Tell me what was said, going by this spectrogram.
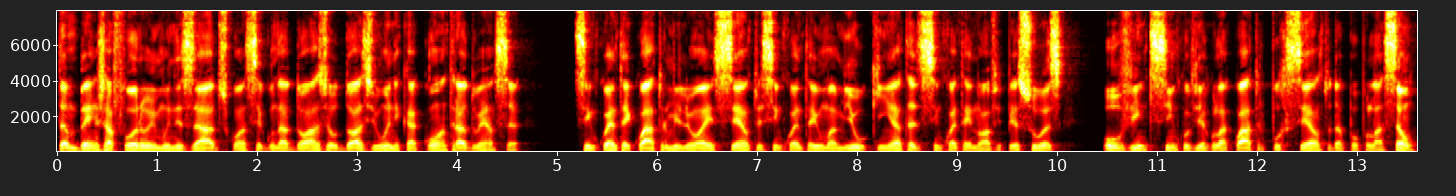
também já foram imunizados com a segunda dose ou dose única contra a doença. 54.151.559 pessoas, ou 25,4% da população,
